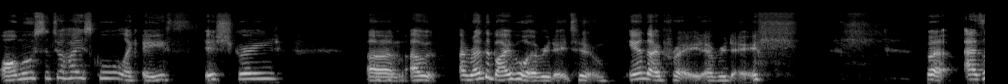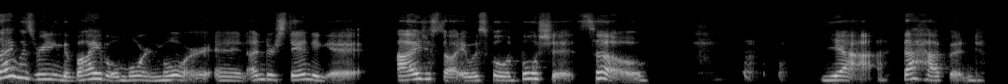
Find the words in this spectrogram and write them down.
almost into high school, like eighth ish grade. Um, Mhm. I w- I read the Bible every day too, and I prayed every day. but as I was reading the Bible more and more and understanding it, I just thought it was full of bullshit. So, yeah, that happened.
